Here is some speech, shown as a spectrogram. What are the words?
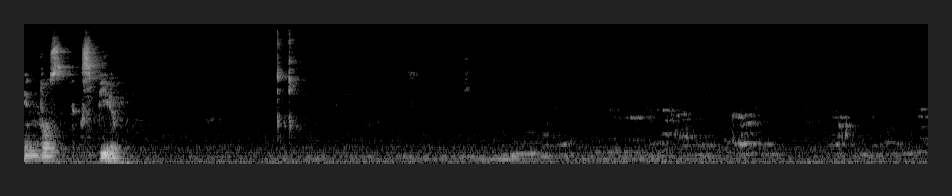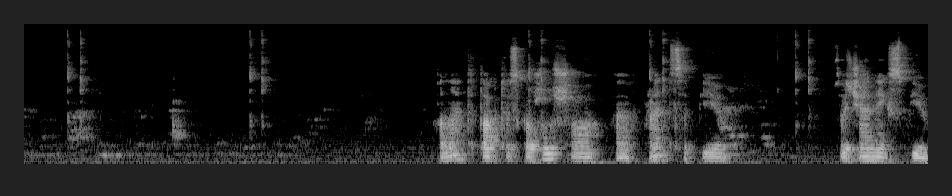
Windows XP. Так то скажу, що е, в принципі звичайний XP.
